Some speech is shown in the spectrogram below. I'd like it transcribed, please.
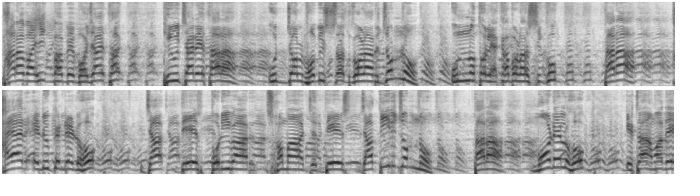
ধারাবাহিকভাবে বজায় থাক। ফিউচারে তারা উজ্জ্বল ভবিষ্যৎ গড়ার জন্য উন্নত লেখাপড়া শিখুক। তারা হায়ার এডুকেটেড হোক। যা দেশ, পরিবার, সমাজ, দেশ, জাতির জন্য তারা মডেল হোক, এটা আমাদের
